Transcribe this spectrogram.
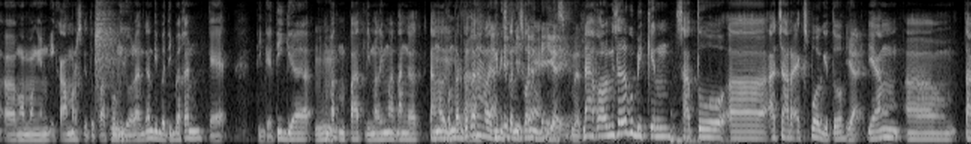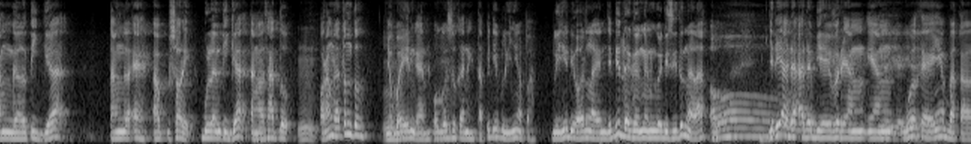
uh, ngomongin e-commerce gitu Hmm. platform jualan kan tiba-tiba kan kayak tiga tiga Hmm. empat empat lima lima tanggal tanggal kembar tuh kan lagi diskon diskonnya Yes, benar. nah kalau misalnya gue bikin satu uh, acara expo gitu Ya. yang um, tanggal 3 tanggal eh uh, sorry bulan 3 tanggal 1 Hmm. orang datang tuh nyobain kan? Oh gue suka nih. Tapi dia belinya apa? Belinya di online. Jadi dagangan gue di situ nggak laku. Oh. Jadi ada ada behavior yang yang Iya, iya, gue iya. kayaknya bakal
